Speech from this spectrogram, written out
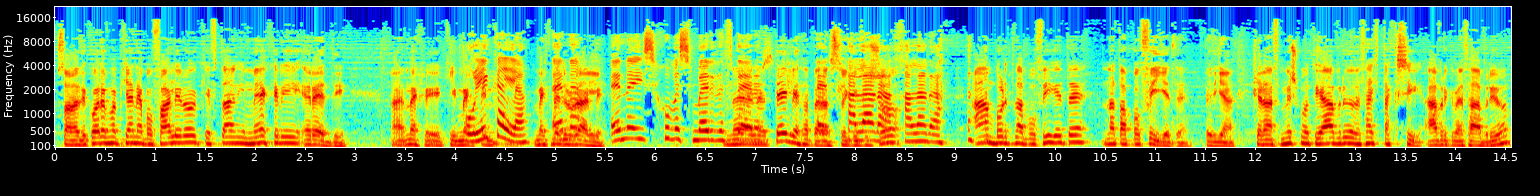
Στο αναδικό ρεύμα πιάνει από Φάληρο και φτάνει μέχρι Ρέντι. Α, μέχρι εκεί, μέχρι, Πολύ καλά. Μέχρι Πέτρου ένα, Ράλη. ένα ήσυχο μεσημέρι Δευτέρας. Ναι, ναι, τέλεια θα περάσει στο Χαλαρά, Κυφισό. χαλαρά. Αν μπορείτε να τα αποφύγετε, να τα αποφύγετε, παιδιά. Και να θυμίσουμε ότι αύριο δεν θα έχει ταξί. Αύριο και μεθαύριο.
